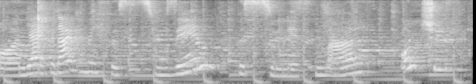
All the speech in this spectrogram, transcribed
Und ja, ich bedanke mich fürs Zusehen. Bis zum nächsten Mal und tschüss.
